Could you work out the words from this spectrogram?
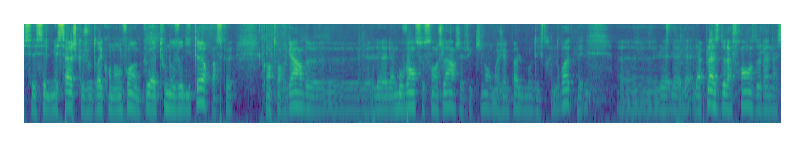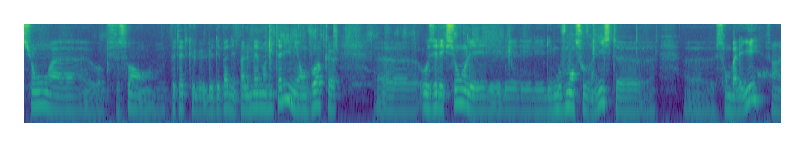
c'est le message que je voudrais qu'on envoie un peu à tous nos auditeurs, parce que quand on regarde euh, la, mouvance au sens large, effectivement, moi j'aime pas le mot d'extrême droite, mais euh, la, la- la place de la France, de la nation, euh, que ce soit, peut-être que le, débat n'est pas le même en Italie, mais on voit que aux élections, les, mouvements souverainistes sont balayés. Euh,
